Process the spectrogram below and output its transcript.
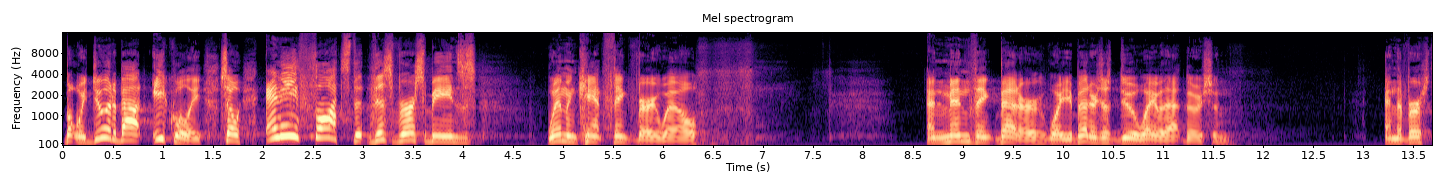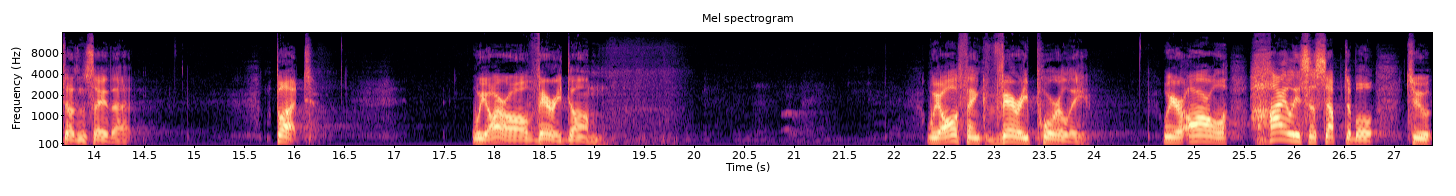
But we do it about equally. So any thoughts that this verse means women can't think very well and men think better, well, you better just do away with that notion. And the verse doesn't say that. But we are all very dumb. We all think very poorly. We are all highly susceptible to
